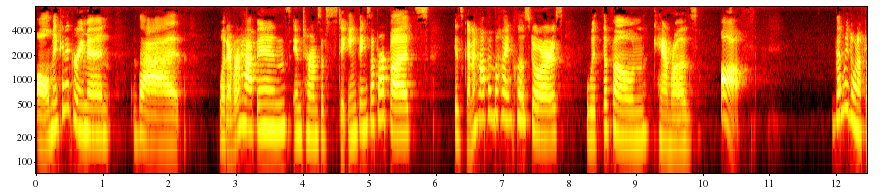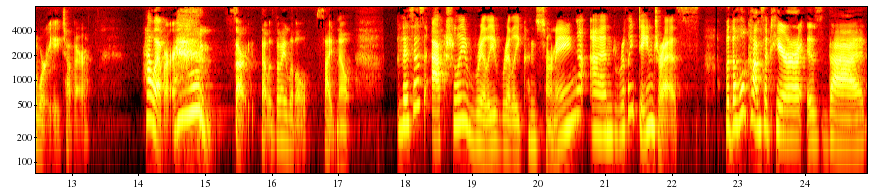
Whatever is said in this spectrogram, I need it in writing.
all make an agreement that whatever happens in terms of sticking things up our butts is going to happen behind closed doors with the phone cameras off then we don't have to worry each other. However, sorry, that was my little side note. This is actually really, really concerning and really dangerous. But the whole concept here is that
